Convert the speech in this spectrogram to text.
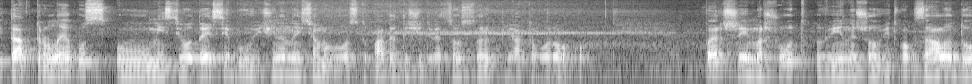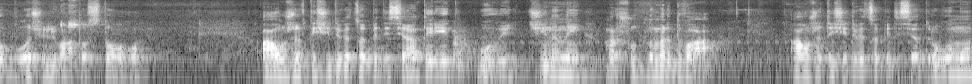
І так, тролейбус у місті Одесі був відчинений 7 листопада 1945 року. Перший маршрут він йшов від вокзалу до площі Льва Товстого. А уже в 1950 рік був відчинений маршрут номер 2 а уже в 1952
